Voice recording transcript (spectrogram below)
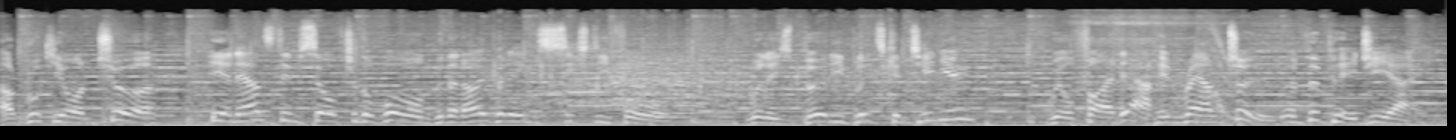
A rookie on tour, he announced himself to the world with an opening 64. Will his birdie blitz continue? We'll find out in round two of the PGA.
